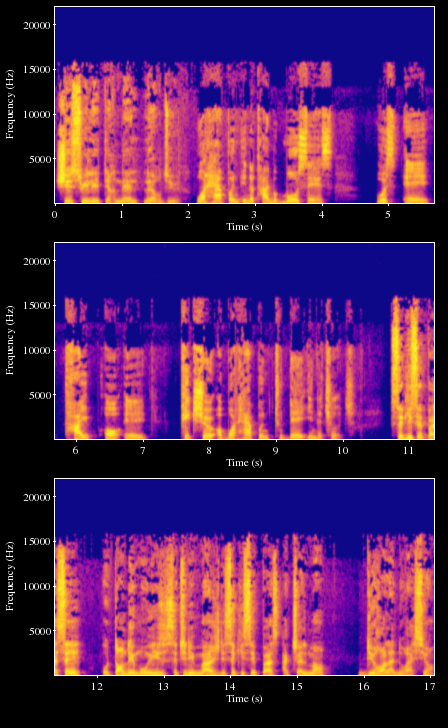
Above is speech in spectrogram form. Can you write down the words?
Je suis l'Éternel, leur Dieu. What happened in the time of Moses was a type or a picture of what happened today in the church. Ce qui s'est passé au temps de Moïse, c'est une image de ce qui se passe actuellement durant l'adoration.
